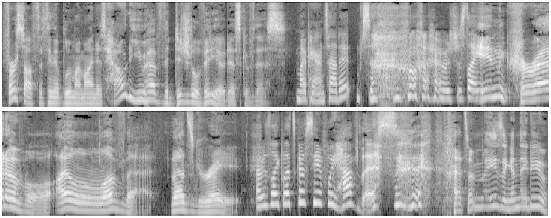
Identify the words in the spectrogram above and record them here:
First off, the thing that blew my mind is how do you have the digital video disc of this? My parents had it. So I was just like, Incredible. I love that. That's great. I was like, let's go see if we have this. That's amazing, and they do.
